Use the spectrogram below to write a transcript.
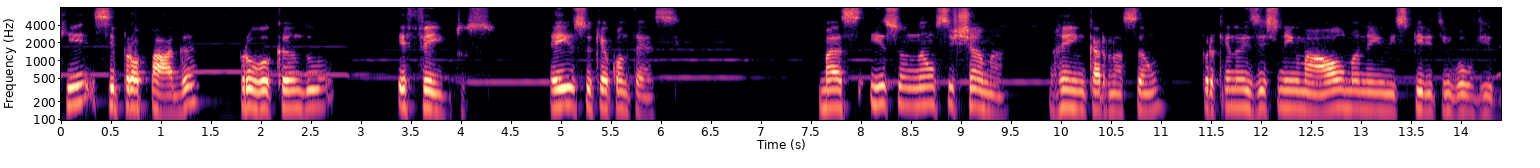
que se propaga, provocando efeitos. É isso que acontece. Mas isso não se chama reencarnação, porque não existe nenhuma alma, nenhum espírito envolvido.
